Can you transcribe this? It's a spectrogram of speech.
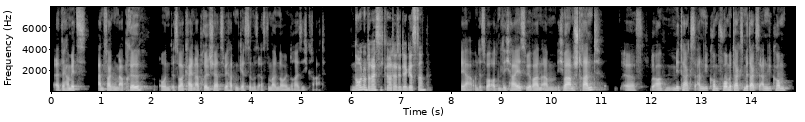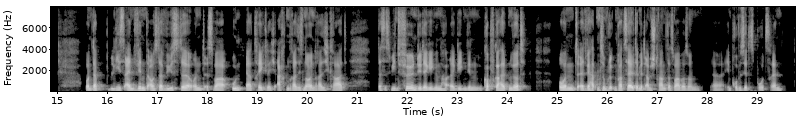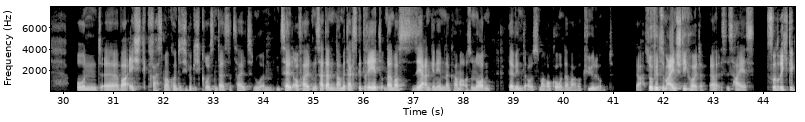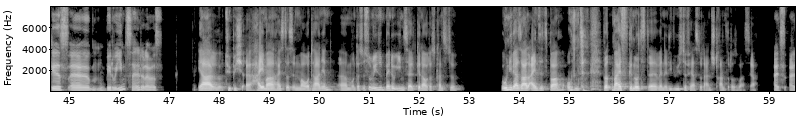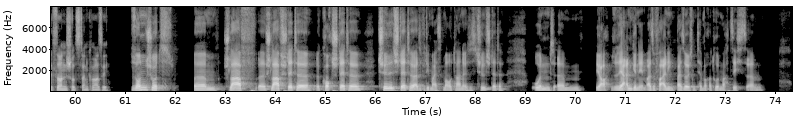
äh, wir haben jetzt Anfang April und es war kein Aprilscherz, wir hatten gestern das erste Mal 39 Grad. 39 Grad hattet ihr gestern? Ja, und es war ordentlich heiß. Wir waren am, ich war am Strand, äh, ja, mittags angekommen, vormittags, mittags angekommen und da blies ein Wind aus der Wüste und es war unerträglich. 38, 39 Grad. Das ist wie ein Föhn, der dir gegen, äh, gegen den Kopf gehalten wird. Und äh, wir hatten zum Glück ein paar Zelte mit am Strand. Das war aber so ein äh, improvisiertes Bootsrennen. Und äh, war echt krass. Man konnte sich wirklich größtenteils der Zeit nur im, im Zelt aufhalten. Es hat dann nachmittags gedreht und dann war es sehr angenehm. Dann kam er aus dem Norden, der Wind aus Marokko, und dann war er kühl. Und ja, so viel zum Einstieg heute. Ja, es ist heiß. So ein richtiges äh, Beduinenzelt oder was? Ja, typisch äh, Haima heißt das in Mauretanien. Ähm, und das ist so wie ein Beduinenzelt, genau. Das kannst du universal einsetzbar und wird meist genutzt, äh, wenn du die Wüste fährst oder an den Strand oder sowas, ja. Als, als Sonnenschutz dann quasi. Sonnenschutz, ähm, Schlaf, äh, Schlafstätte, äh, Kochstätte, Chillstätte, also für die meisten Mauretaner ist es Chillstätte. Und ähm, ja, sehr angenehm. Also vor allen Dingen bei solchen Temperaturen macht sich's, ähm,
